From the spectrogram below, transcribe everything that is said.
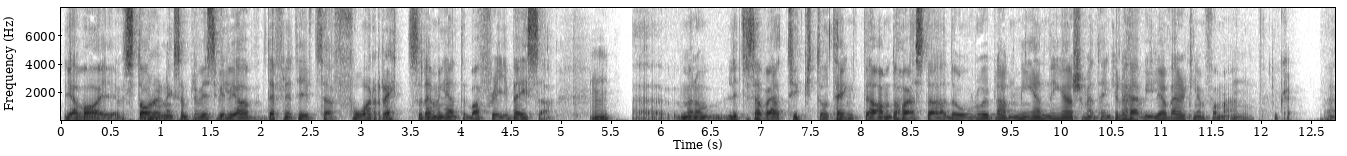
jag var i. Storyn exempelvis vill jag definitivt så få rätt, så den vill jag inte bara freebasea. Mm. Eh, Men om, lite så här vad jag tyckte och tänkte, ja men då har jag stödord och ibland meningar som jag tänker det här vill jag verkligen få med. Mm. okej. Eh,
